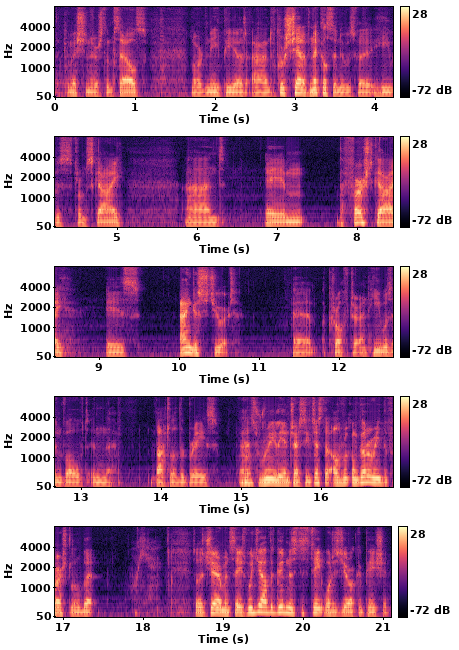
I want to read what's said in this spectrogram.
the commissioners themselves, Lord Napier, and of course Sheriff Nicolson, who was very, he was from Skye, and um, the first guy is Angus Stewart, uh, a crofter, and he was involved in the Battle of the Braes. and it's really interesting. Just that I'll, I'm going to read the first little bit. Oh, yeah. So the chairman says, Would you have the goodness to state what is your occupation?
